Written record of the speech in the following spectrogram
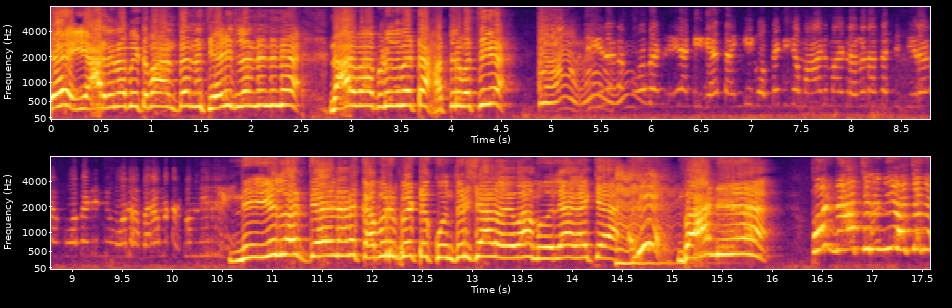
ಏ ಎರಡು ದಿನ ಬಿಟ್ಟು ಬಾ ಅಂತ ನಾನು ಹೇಳಿದ್ಲ ನನ್ನ ನಾಳೆ ಬಿಡುದು ಬೆಟ್ಟ ಹತ್ತಿರ ಬಸ್ಸಿಗೆ. ನೀ ಇಲ್ಲ ಅಂತೇಳಿ ನಾನು ಕಬರ್ ಬಿಟ್ಟು ಕುಂತಿರ್ಸಾಳು ಇವ ಮೂಲ್ಯಾಗ ಹಾಕ್ಯ ಬಾನಿ ಫೋನ್ ನಾಚನ ನೀ ಹಚ್ಚನೆ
